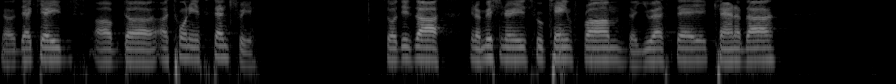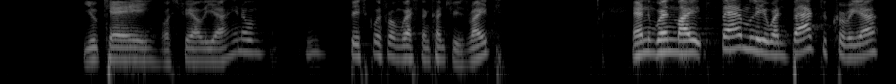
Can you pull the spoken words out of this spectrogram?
you know, decades of the uh, 20th century. So these are, you know, missionaries who came from the USA, Canada, UK, Australia, you know, basically from Western countries, right? And when my family went back to Korea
